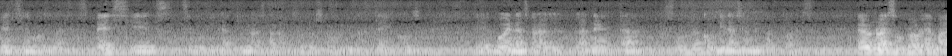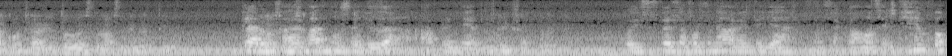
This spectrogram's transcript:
pensemos las especies significativas para nosotros como yucatecos, eh, buenas para el planeta, es una combinación de factores. Pero no es un problema, al contrario, todo esto lo hace divertido. Claro, además nos ayuda a aprender, ¿no? Exactamente. Pues desafortunadamente ya acabamos el tiempo.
